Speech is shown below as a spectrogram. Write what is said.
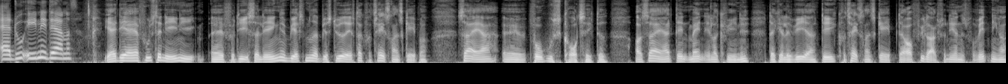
Er du enig i det, Anders? Ja, det er jeg fuldstændig enig i, øh, fordi så længe virksomheder bliver styret efter kvartalsregnskaber, så er øh, fokus kortsigtet, og så er den mand eller kvinde, der kan levere det kvartalsregnskab, der opfylder aktionærernes forventninger,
